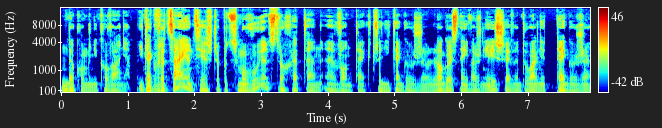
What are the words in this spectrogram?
do komunikowania. I tak wracając jeszcze, podsumowując trochę ten e, wątek, czyli tego, że logo jest najważniejsze, ewentualnie tego, że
